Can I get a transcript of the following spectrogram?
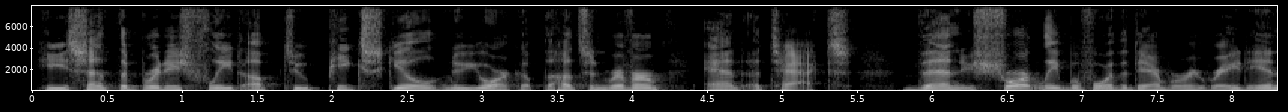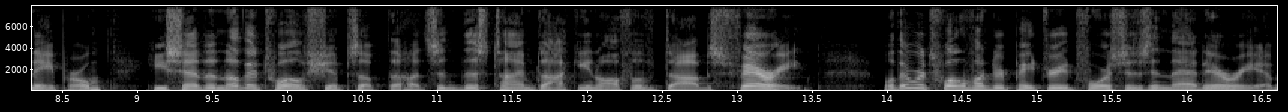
he sent the British fleet up to Peekskill, New York, up the Hudson River, and attacked. Then, shortly before the Danbury raid in April, he sent another 12 ships up the Hudson, this time docking off of Dobbs Ferry. Well, there were 1,200 Patriot forces in that area,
